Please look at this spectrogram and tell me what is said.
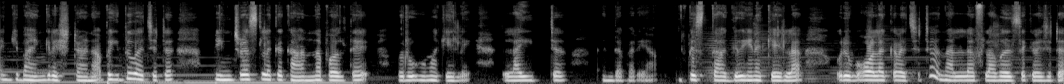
എനിക്ക് ഭയങ്കര ഇഷ്ടമാണ്. അപ്പോൾ ഇത് വെച്ചിട്ട് പിൻട്രസ്റ്റിലൊക്കെ കാണുന്ന പോലത്തെ റൂമൊക്കെ ഇല്ലേ? ലൈറ്റ് എന്താ പറയുക പിസ്ത ഗ്രീനൊക്കെയുള്ള ഒരു വോളൊക്കെ വെച്ചിട്ട് നല്ല ഫ്ലവേഴ്സൊക്കെ വെച്ചിട്ട്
